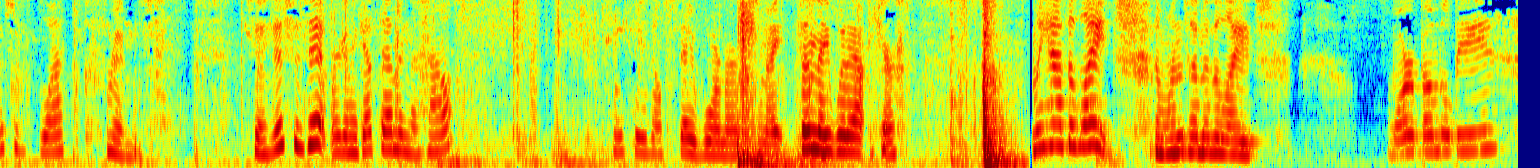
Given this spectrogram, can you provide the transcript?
Bunch of black Krims. So this is it. We're going to get them in the house. Hopefully they'll stay warmer tonight than they would out here. We have the lights, the ones under the lights. More bumblebees.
